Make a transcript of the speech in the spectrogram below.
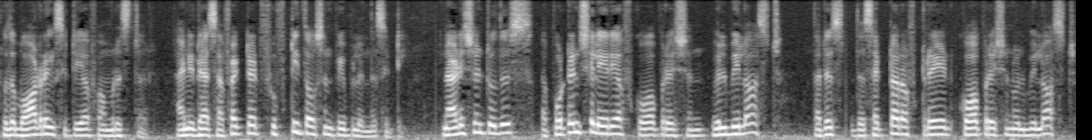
to the bordering city of Amritsar, and it has affected 50,000 people in the city. In addition to this, a potential area of cooperation will be lost. That is, the sector of trade cooperation will be lost.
